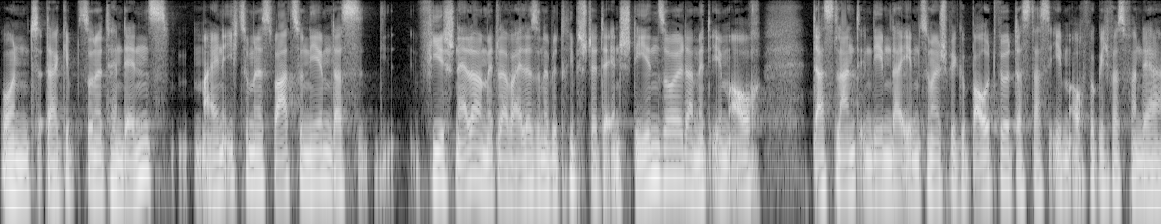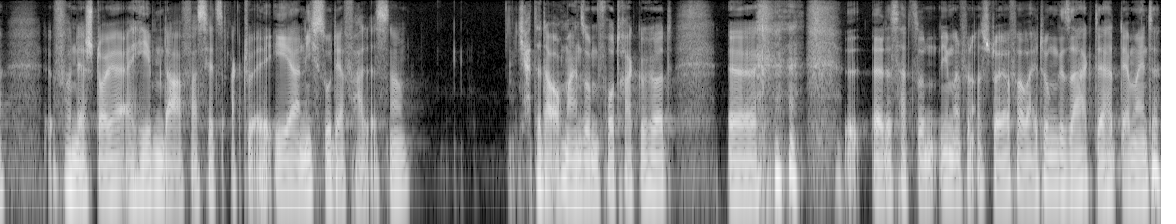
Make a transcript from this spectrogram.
Und da gibt es so eine Tendenz, meine ich zumindest wahrzunehmen, dass viel schneller mittlerweile so eine Betriebsstätte entstehen soll, damit eben auch das Land, in dem da eben zum Beispiel gebaut wird, dass das eben auch wirklich was von der, von der Steuer erheben darf, was jetzt aktuell eher nicht so der Fall ist. Ne? Ich hatte da auch mal in so einem Vortrag gehört, äh, äh, das hat so jemand von der Steuerverwaltung gesagt, der, hat, der meinte,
